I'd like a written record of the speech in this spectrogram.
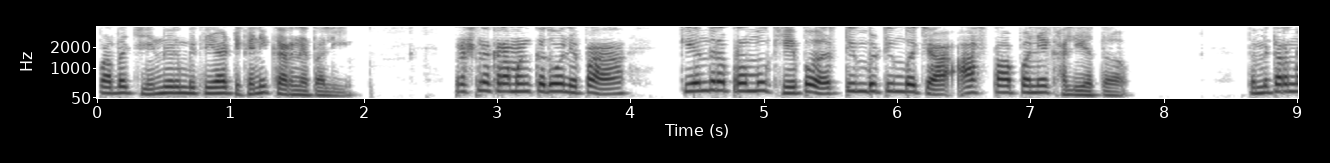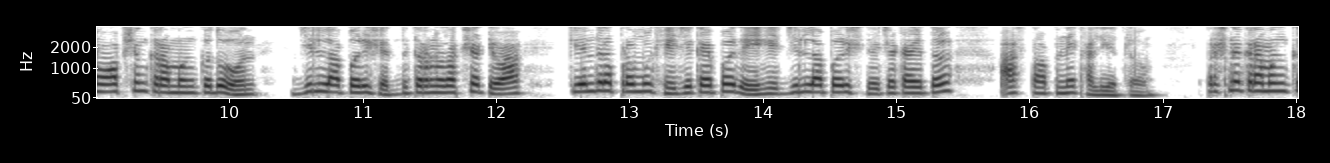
पदाची निर्मिती या ठिकाणी करण्यात आली. प्रश्न क्रमांक दोन आहे पहा. केंद्र प्रमुख हे पद टिंबटिंबच्या आस्थापनेखाली येतं. तर मित्रांनो ऑप्शन क्रमांक दोन जिल्हा परिषद. मित्रांनो लक्षात ठेवा केंद्र प्रमुख हे जे काय पद आहे हे जिल्हा परिषदेच्या काय येतं? आस्थापनेखाली येतं. प्रश्न क्रमांक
